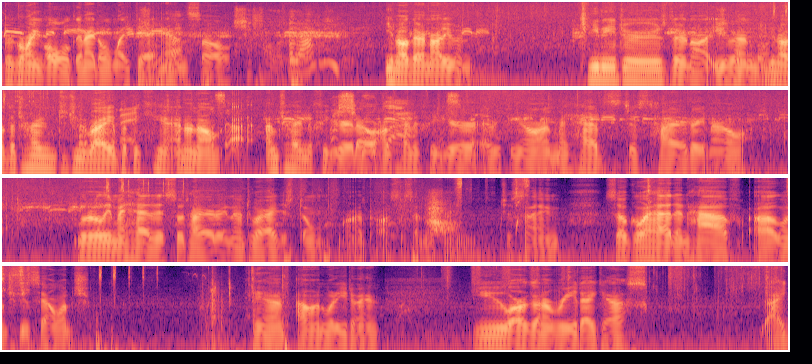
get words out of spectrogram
they're growing old, and I don't like it, and so, you know, they're not even teenagers, they're not even, you know, they're trying to do right, but they can't, I don't know, I, am trying to figure it out, I'm trying to figure everything out, my head's just tired right now, Literally, my head is so tired right now to where I just don't want to process anything. Just saying. So go ahead and have a lunch meat sandwich. And Alan, what are you doing? You are gonna read, I guess. I,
